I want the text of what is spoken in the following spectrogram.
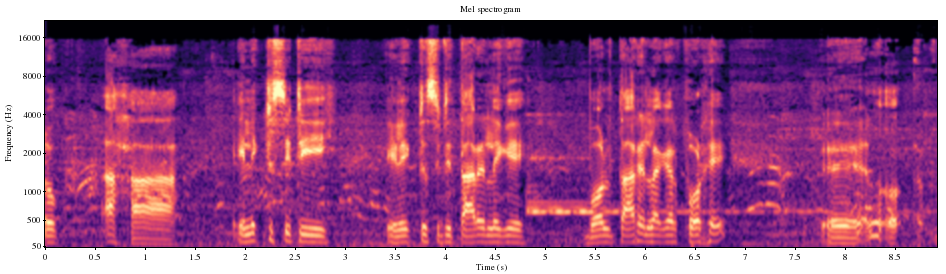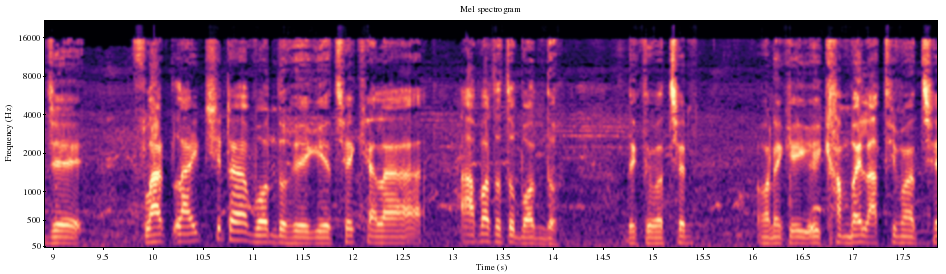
লোক, আহা ইলেকট্রিসিটি ইলেকট্রিসিটি তারে লেগে, বল তারে লাগার পরে যে ফ্ল্যাট লাইট সেটা বন্ধ হয়ে গিয়েছে, খেলা আপাতত বন্ধ। দেখতে পাচ্ছেন, অনেকেই ওই খাম্বায় লাথি মারছে,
